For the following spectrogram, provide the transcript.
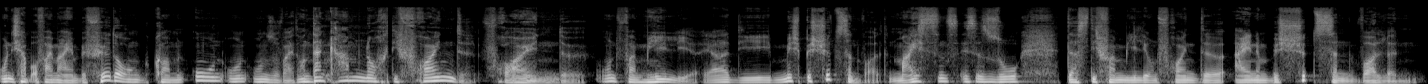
Und ich habe auf einmal eine Beförderung bekommen und, und, und so weiter. Und dann kamen noch die Freunde, Freunde und Familie, ja, die mich beschützen wollten. Meistens ist es so, dass die Familie und Freunde einem beschützen wollen.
